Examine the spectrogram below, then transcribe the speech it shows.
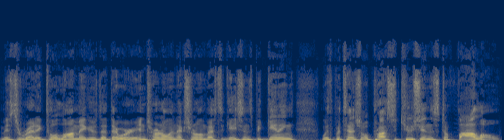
Mr. Rettig told lawmakers that there were internal and external investigations beginning with potential prosecutions to follow.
